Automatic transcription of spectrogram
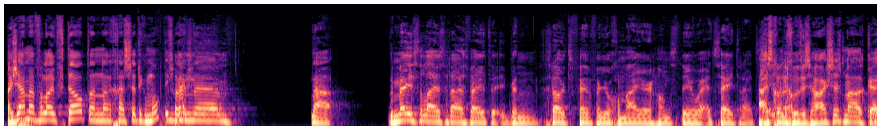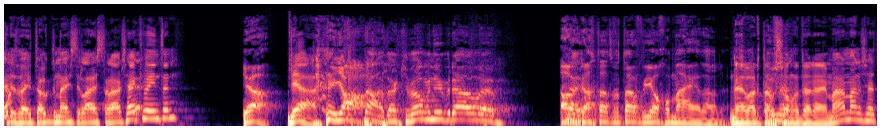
Als jij me even leuk vertelt, dan ga, zet ik hem op. Ik straks. ben, ehm, nou, de meeste luisteraars weten, ik ben een grote fan van Jochem Meijer, Hans Steeuwen, et cetera. et Hij is gewoon niet goed in zijn harsjes, maar oké, Ja. dat weten ook de meeste luisteraars. Hé, Quinten? Ja. Ja, ja. Nou, dankjewel meneer Brouwer. Oh, Nee. ik dacht dat we het over Jochem Meijer hadden. Nee, we hadden het over Sander Dardij. Maar, maar dan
